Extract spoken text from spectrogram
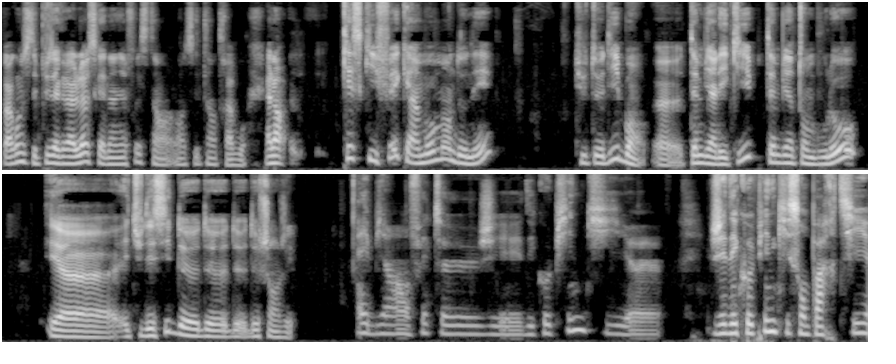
par contre, c'était plus agréable là parce que la dernière fois, c'était en, travaux. Alors, qu'est-ce qui fait qu'à un moment donné, tu te dis, bon, euh, t'aimes bien l'équipe, t'aimes bien ton boulot, et, euh, et tu décides de, de, de, de changer? Eh bien, en fait, j'ai des copines qui, j'ai des copines qui sont parties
